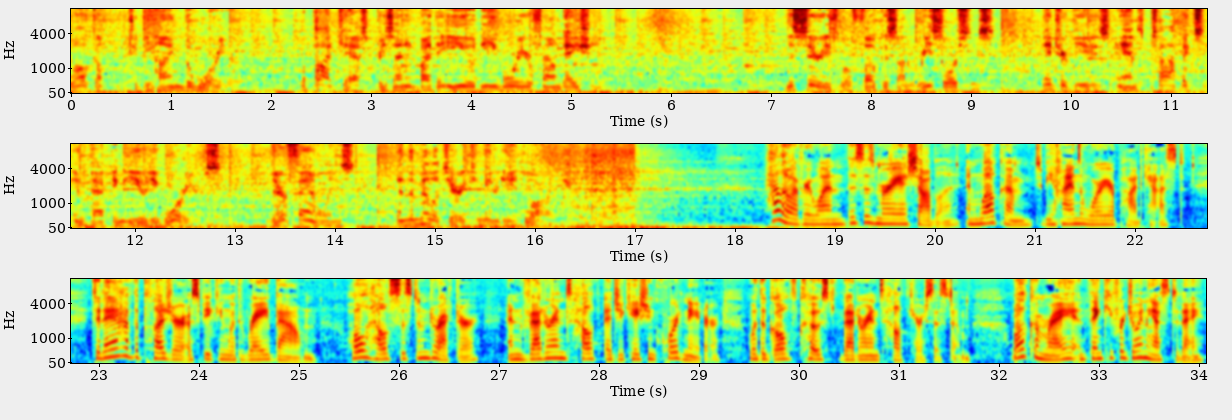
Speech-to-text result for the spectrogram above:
Welcome to Behind the Warrior, a podcast presented by the EOD Warrior Foundation. This series will focus on resources, interviews, and topics impacting EOD warriors, their families, and the military community at large. Hello, everyone. This is Maria Shabla, and welcome to Behind the Warrior podcast. Today, I have the pleasure of speaking with Ray Bown, Whole Health System Director and Veterans Health Education Coordinator with the Gulf Coast Veterans Healthcare System. Welcome, Ray, and thank you for joining us today.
